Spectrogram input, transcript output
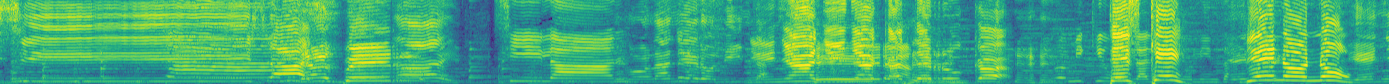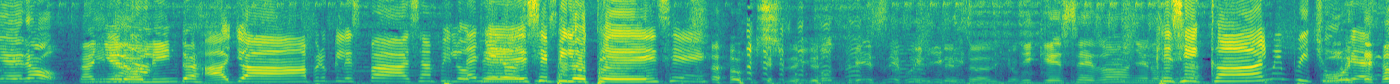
sí! ¡Jasper! ¡Ay! Silan. Llegó la. Niña, niña, caterruca. ¿Es qué? ¿Bien o no? Bien, ñero. Tañero linda. Ah, ya, pero ¿qué les pasa? Piloteense, ñerosita. piloteense. ¿Y qué es eso, ñero? Que se calmen, pichurrias.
